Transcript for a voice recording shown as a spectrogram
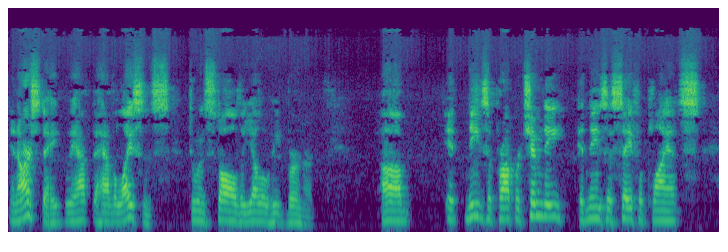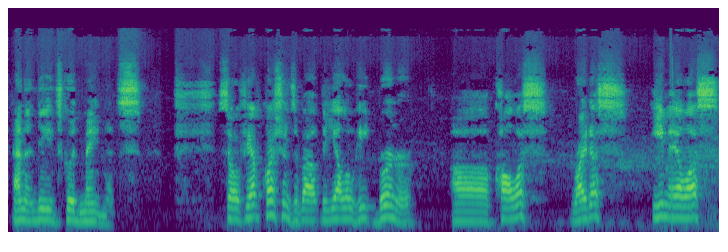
In our state, we have to have a license to install the yellow heat burner. Um, it needs a proper chimney, it needs a safe appliance, and it needs good maintenance. So if you have questions about the yellow heat burner, uh, call us, write us, email us,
